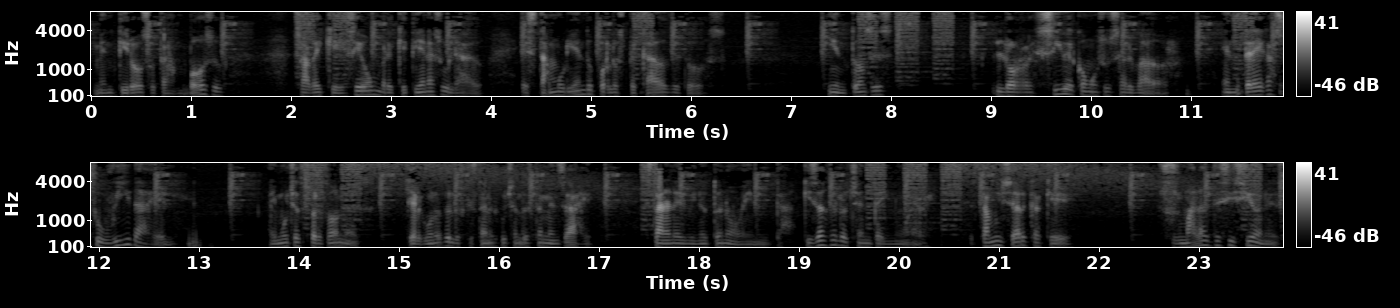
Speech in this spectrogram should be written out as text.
mentiroso, tramposo, sabe que ese hombre que tiene a su lado está muriendo por los pecados de todos. Y entonces lo recibe como su Salvador, entrega su vida a Él. Hay muchas personas, y algunos de los que están escuchando este mensaje, están en el minuto 90, quizás el 89. Está muy cerca que sus malas decisiones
